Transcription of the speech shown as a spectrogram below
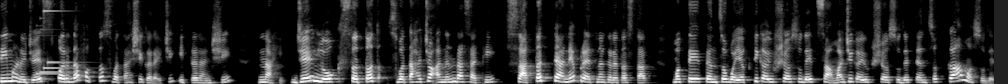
ती म्हणजे स्पर्धा फक्त स्वतःशी करायची इतरांशी नाही. जे लोक सतत स्वतःच्या आनंदासाठी सातत्याने प्रयत्न करत असतात मग ते त्यांचं वैयक्तिक आयुष्य असू देत सामाजिक आयुष्य असू देत त्यांचं काम असू देत.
